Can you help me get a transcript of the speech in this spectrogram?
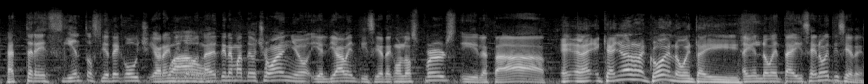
O sea, 307 coaches. Y ahora mismo Wow. nadie tiene más de 8 años. Y él lleva 27 con los Spurs. Y le está ¿En, en- en qué año arrancó? En 90 y... en el 96-97.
